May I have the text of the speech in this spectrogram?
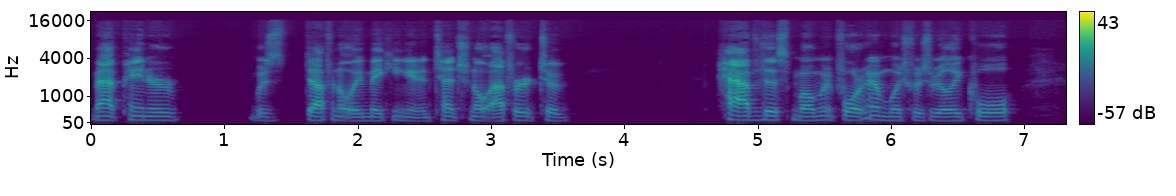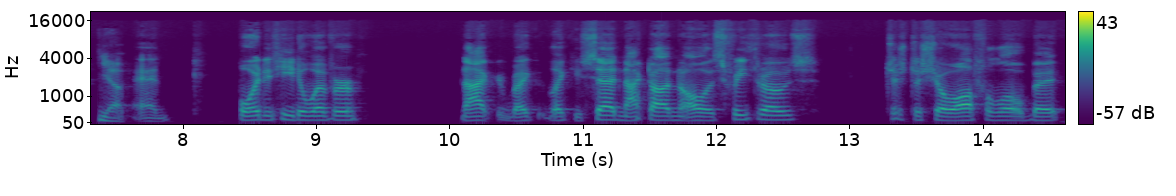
Matt Painter was definitely making an intentional effort to have this moment for him, which was really cool. Yeah. And boy, did he deliver. Not like like you said, knocked out in all his free throws just to show off a little bit.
